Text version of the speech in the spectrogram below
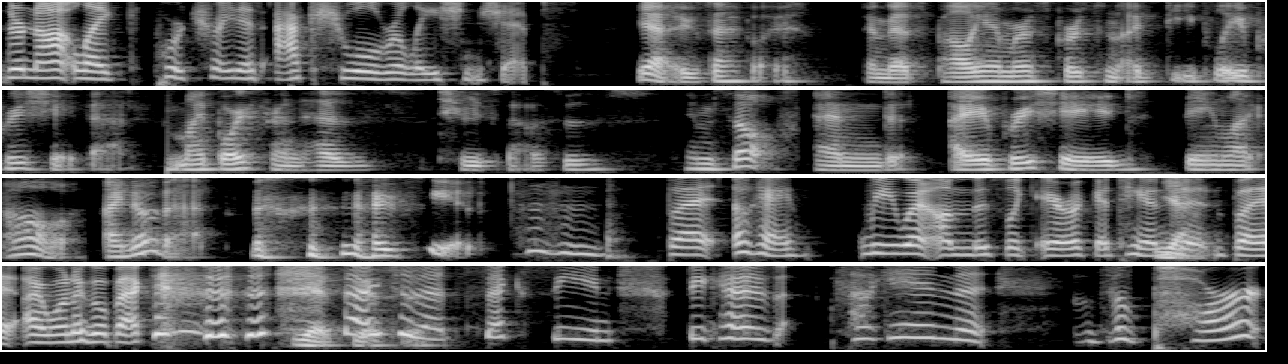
They're not like portrayed as actual relationships. Yeah, exactly. And as a polyamorous person, I deeply appreciate that. My boyfriend has two spouses himself, and I appreciate being like, oh, I know that. I see it. but okay, we went on this like Erica tangent, yeah. but I want to go back to yes, back yes, to yes. that sex scene because fucking the part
